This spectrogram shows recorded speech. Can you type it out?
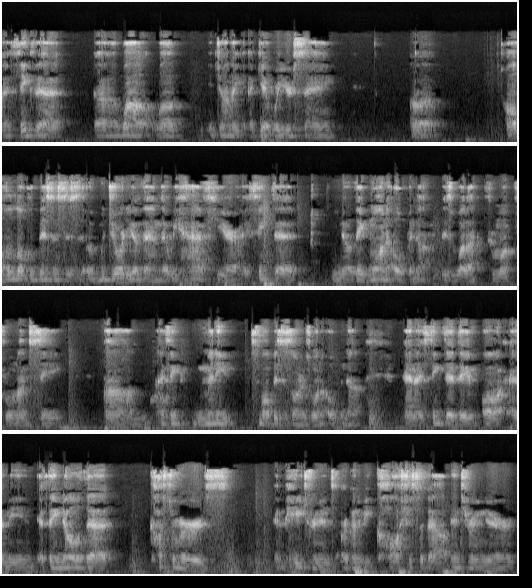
I think that uh, while while John, I, I, get what you're saying. Uh, all the local businesses, the majority of them that we have here, I think that you know they want to open up. Is what I, from what, from what I'm seeing. Um, I think many small business owners want to open up, and I think that they've all. I mean, if they know that customers and patrons are going to be cautious about entering their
